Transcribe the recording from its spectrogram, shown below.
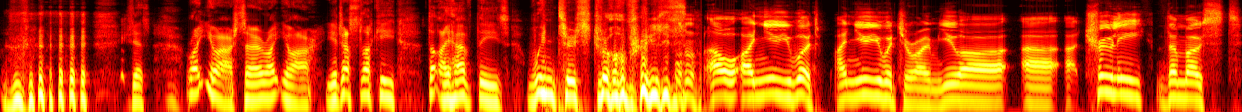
He says, Right you are, sir, right you are. You're just lucky that I have these winter strawberries. Oh, I knew you would. I knew you would, Jerome. You are uh, uh, truly the most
